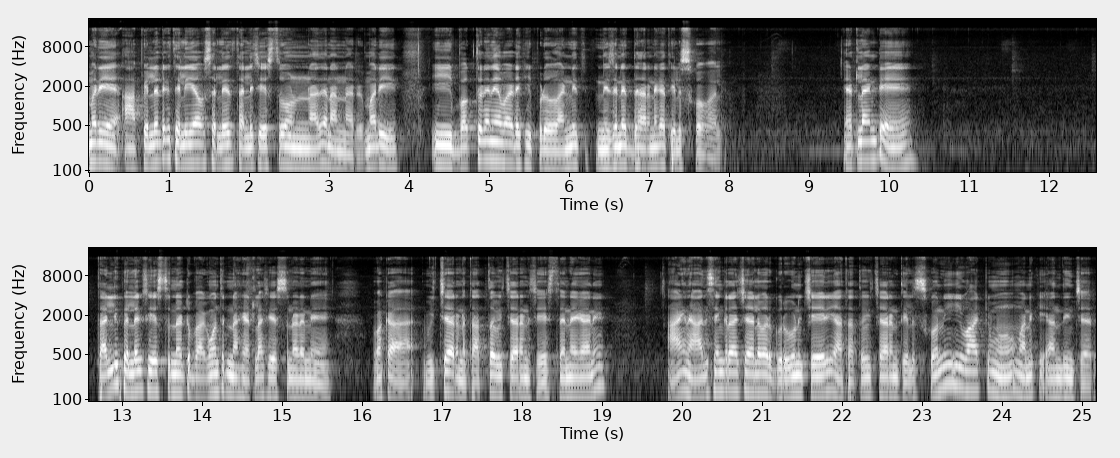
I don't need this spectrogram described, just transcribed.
మరి ఆ పిల్లడికి తెలియవసరం లేదు తల్లి చేస్తూ ఉన్నది అని అన్నారు. మరి ఈ భక్తుడు అనేవాడికి ఇప్పుడు అన్ని నిజ నిర్ధారణగా తెలుసుకోవాలి. ఎట్లా అంటే తల్లి పిల్లకి చేస్తున్నట్టు భగవంతుడు నాకు ఎట్లా చేస్తున్నాడని ఒక విచారణ తత్వ విచారణ చేస్తేనే కానీ ఆయన ఆదిశంకరాచార్య వారి గురువుని చేరి ఆ తత్వ తెలుసుకొని ఈ వాక్యము మనకి అందించారు.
